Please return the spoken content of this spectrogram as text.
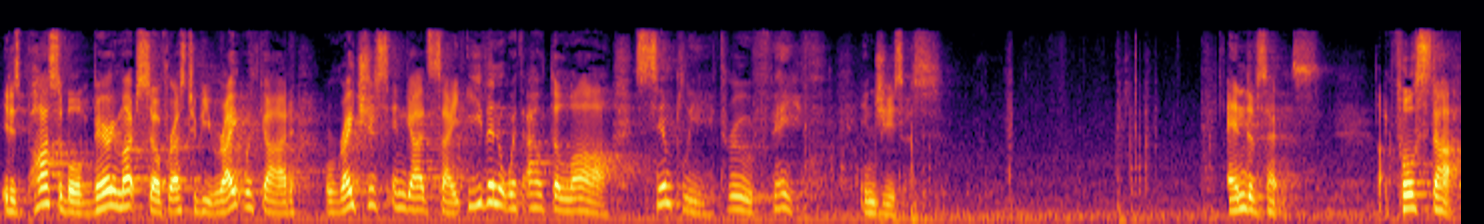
it is possible, very much so, for us to be right with God, righteous in God's sight, even without the law, simply through faith in Jesus. End of sentence. Like full stop.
